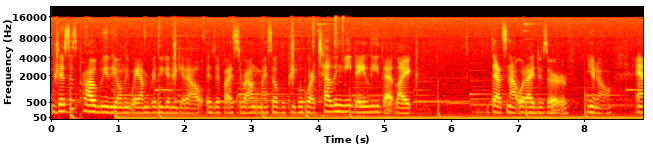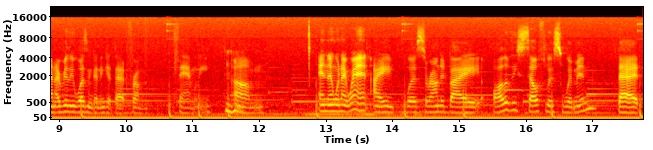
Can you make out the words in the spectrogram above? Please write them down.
this is probably the only way I'm really gonna get out is if I surround myself with people who are telling me daily that like that's not what I deserve, you know. And I really wasn't gonna get that from family. Um, and then when I went, I was surrounded by all of these selfless women that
